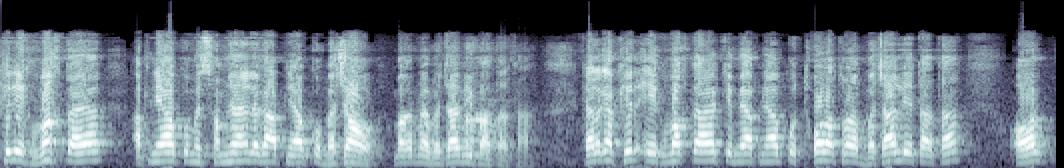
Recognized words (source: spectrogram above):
फिर एक वक्त आया, अपने आप को मैं समझाने लगा, अपने आप को बचाओ। मगर मैं बचा नहीं पाता था। कह लगा, फिर एक वक्त आया कि मैं अपने आप को थोड़ा थोड़ा बचा लेता था और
